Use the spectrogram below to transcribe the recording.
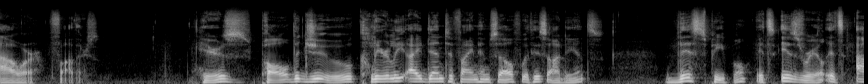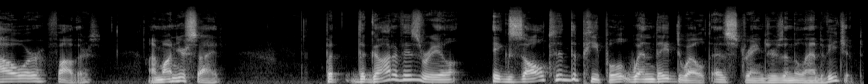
our fathers. Here's Paul the Jew clearly identifying himself with his audience. This people, it's Israel, it's our fathers. I'm on your side. But the God of Israel exalted the people when they dwelt as strangers in the land of Egypt.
